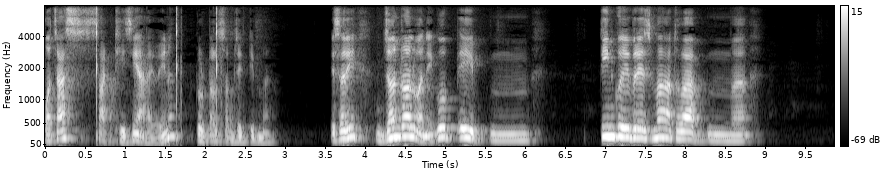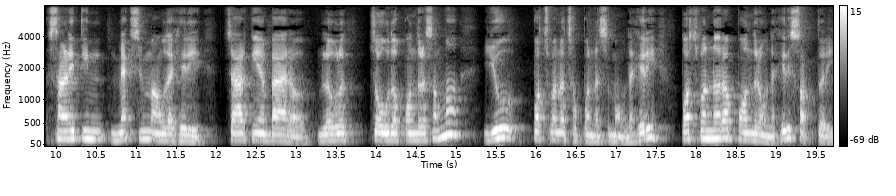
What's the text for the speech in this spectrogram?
पचास साठी चाहिँ आयो होइन टोटल सब्जेक्टिभमा यसरी जनरल भनेको यही तिनको एभरेजमा अथवा साढे तिन म्याक्सिमम् आउँदाखेरि चार त्यहाँ बाह्र लगभग चौध पन्ध्रसम्म यो पचपन्न छप्पन्नसम्म हुँदाखेरि पचपन्न र पन्ध्र हुँदाखेरि सत्तरी।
